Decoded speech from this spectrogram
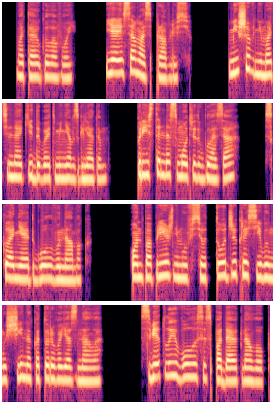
— мотаю головой. «Я и сама справлюсь». Миша внимательно окидывает меня взглядом, пристально смотрит в глаза, склоняет голову на бок. Он по-прежнему все тот же красивый мужчина, которого я знала. Светлые волосы спадают на лоб,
